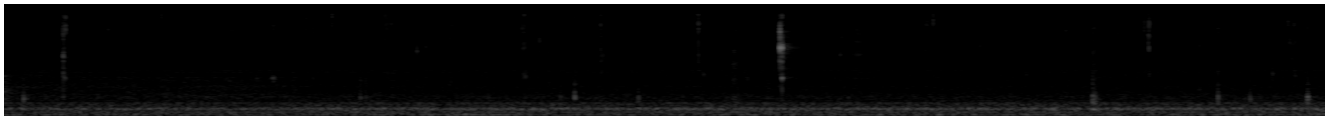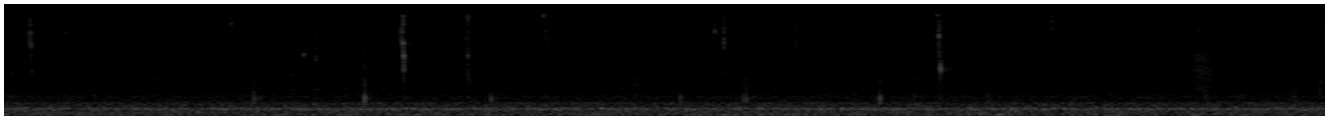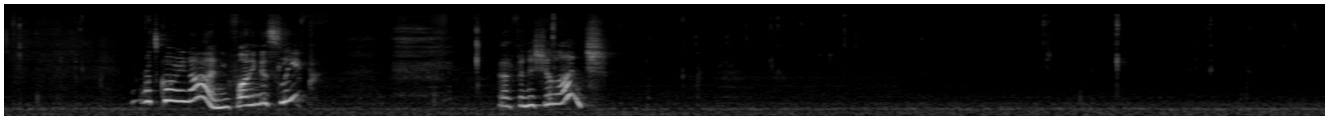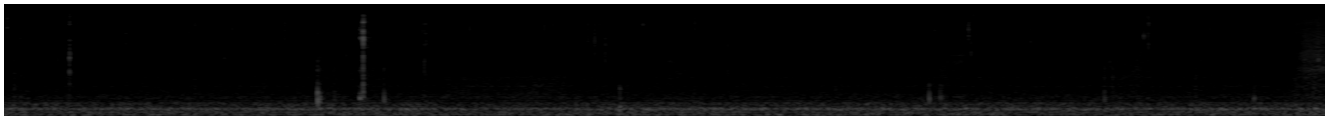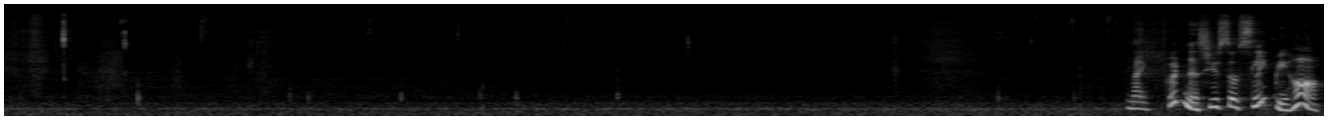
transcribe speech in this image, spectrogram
What's going on? You falling asleep? Gotta finish your lunch. My goodness, you're so sleepy, huh?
